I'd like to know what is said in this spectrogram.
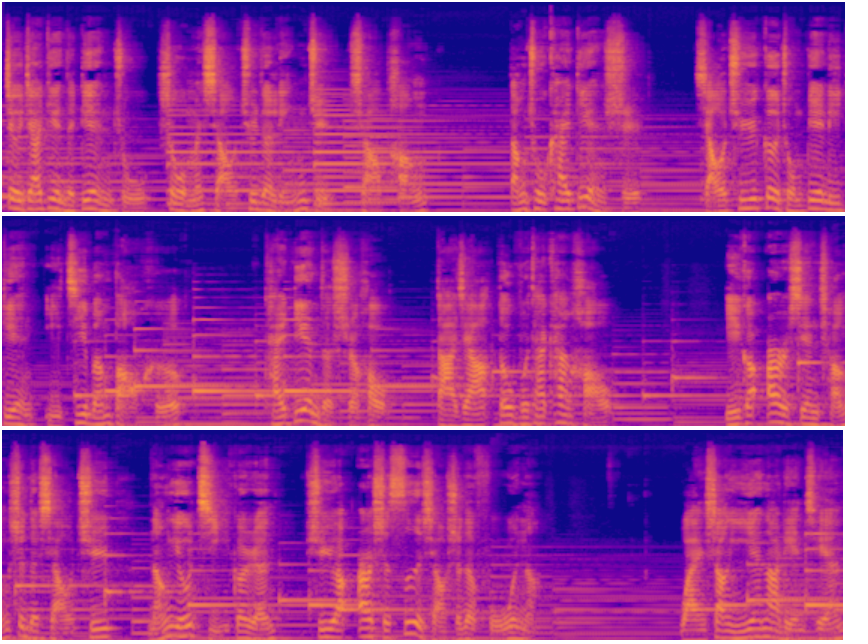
这家店的店主是我们小区的邻居小鹏。当初开店时，小区各种便利店已基本饱和，开店的时候大家都不太看好。一个二线城市的小区能有几个人需要二十四小时的服务呢？晚上营业那点钱，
